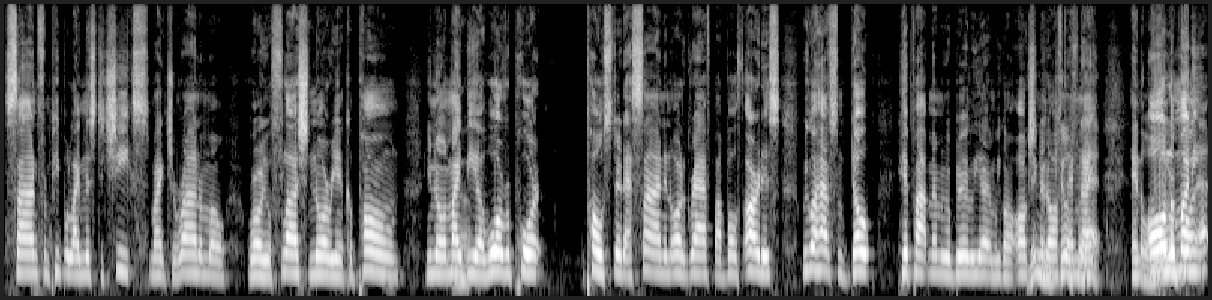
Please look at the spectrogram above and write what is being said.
signed from people like Mr. Cheeks, Mic Geronimo, Royal Flush, Nore and Capone. You know, it might be a War Report poster that's signed and autographed by both artists. We're gonna have some dope hip hop memorabilia, and we're gonna auction it off that night. that. And Oh, all the money, uh,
